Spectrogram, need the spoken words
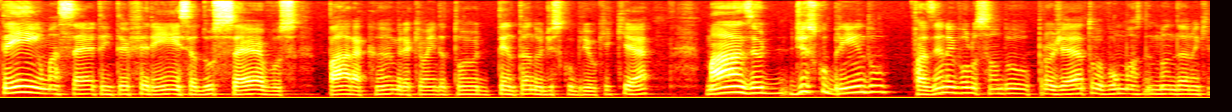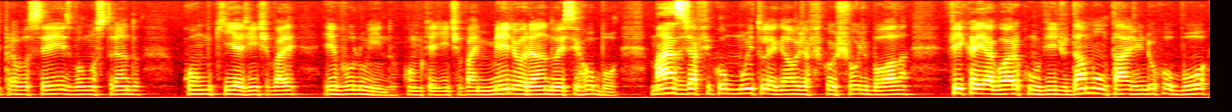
tem uma certa interferência dos servos para a câmera que eu ainda estou tentando descobrir o que, que é, mas eu descobrindo fazendo a evolução do projeto, eu vou mandando aqui para vocês, vou mostrando como que a gente vai evoluindo, como que a gente vai melhorando esse robô. Mas já ficou muito legal, já ficou show de bola. Fica aí agora com o vídeo da montagem do robô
